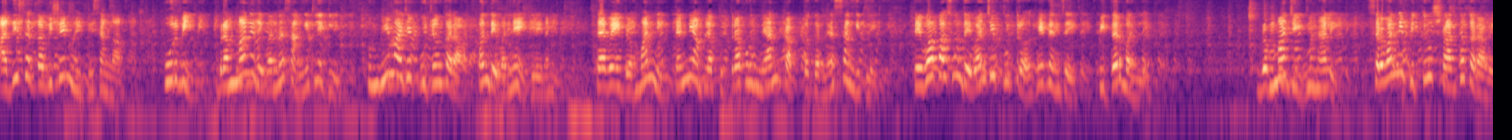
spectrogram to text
आदिसर्गाविषयी माहिती सांगा. पूर्वी ब्रह्माने देवांना सांगितले की तुम्ही माझे पूजन करा पण देवांनी ऐकले नाही. त्यावेळी ब्रह्मांनी त्यांनी आपल्या पुत्राकडून ज्ञान प्राप्त करण्यास सांगितले. तेव्हापासून देवांचे पुत्र हे त्यांचे पितर बनले. ब्रह्माजी म्हणाले सर्वांनी पितृ श्राद्ध करावे.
